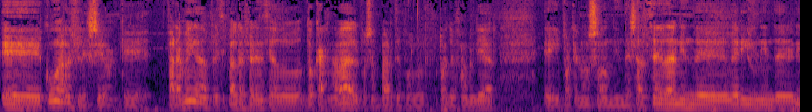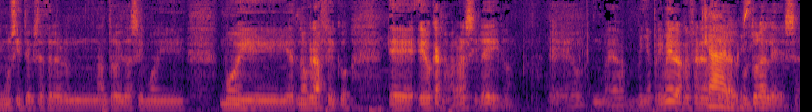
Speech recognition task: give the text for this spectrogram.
eh, cunha reflexión que para mí a principal referencia do, do carnaval pois pues, en parte polo rollo familiar e porque non son nin de Salceda, nin de Berín, nin de ningún sitio que se celebre un antroido así moi moi etnográfico, eh, é o carnaval brasileiro. Eh, eh, eh, a miña primeira referencia claro cultural sí. é esa.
